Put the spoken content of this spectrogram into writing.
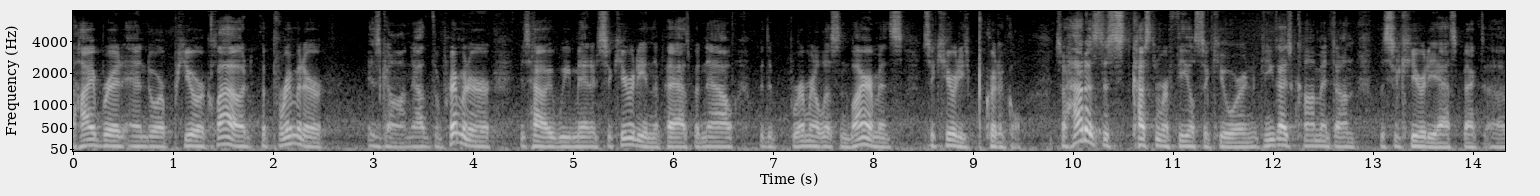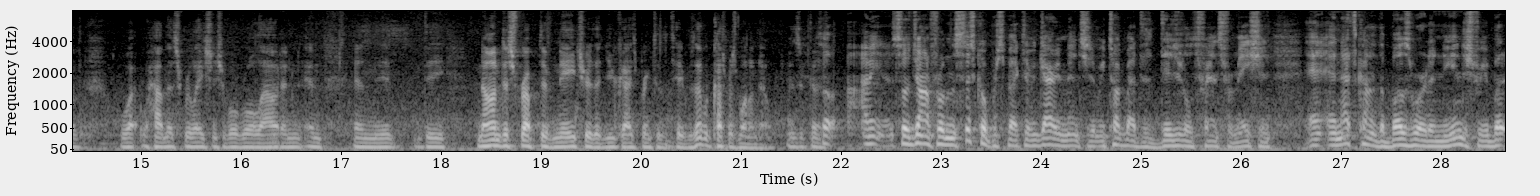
the hybrid and or pure cloud, the perimeter is gone. Now the perimeter is how we manage security in the past, but now with the perimeterless environments, security is critical. So how does this customer feel secure? And can you guys comment on the security aspect of what, how this relationship will roll out and, and, and the, the non-disruptive nature that you guys bring to the table? Is that what customers want to know? so, I mean, so John, from the Cisco perspective, and Gary mentioned it, we talk about this digital transformation, and, and that's kind of the buzzword in the industry, but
